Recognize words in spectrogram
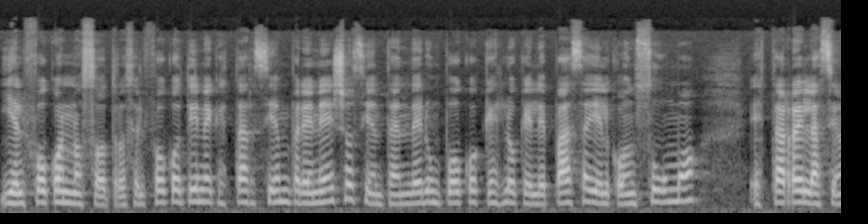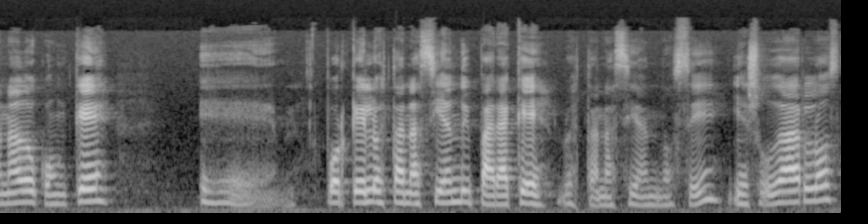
el foco en nosotros. El foco tiene que estar siempre en ellos y entender un poco qué es lo que le pasa y el consumo está relacionado con qué, eh, por qué lo están haciendo y para qué lo están haciendo, ¿sí? Y ayudarlos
